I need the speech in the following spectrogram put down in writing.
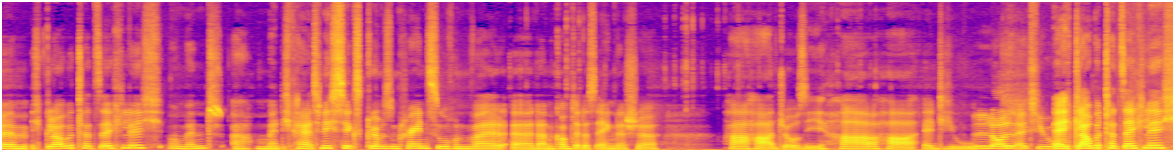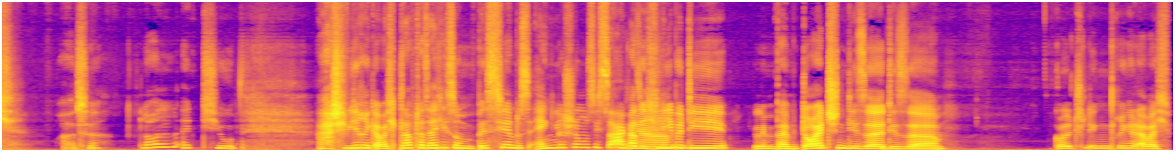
Ähm, ich glaube tatsächlich, Moment, ah, Moment, ich kann jetzt nicht Six Crimson Cranes suchen, weil äh, dann kommt ja das Englische. Haha, Josie. Haha, at you. Lol at you. Äh, ich glaube tatsächlich, warte, lol at you. Ah, schwierig, aber ich glaube tatsächlich so ein bisschen das Englische, muss ich sagen. Also ich liebe die, ähm, beim Deutschen diese, diese Goldschlingenkringel, aber ich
